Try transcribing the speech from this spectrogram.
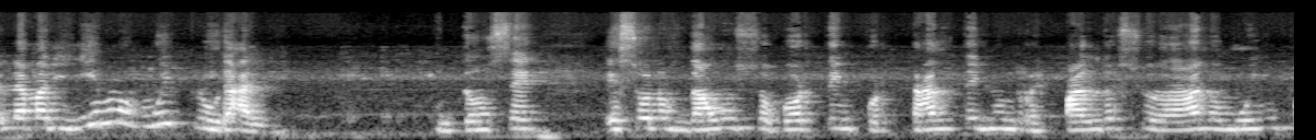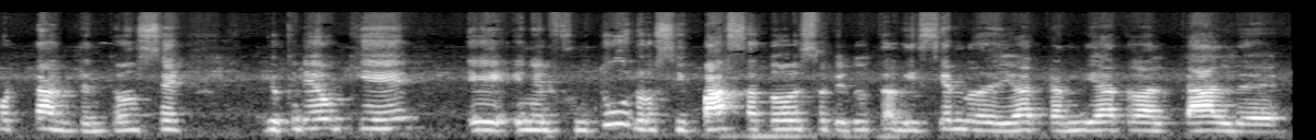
el amarillismo es muy plural. Entonces, eso nos da un soporte importante y un respaldo ciudadano muy importante. Entonces, yo creo que eh, en el futuro, si pasa todo eso que tú estás diciendo de llevar candidato a alcalde,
